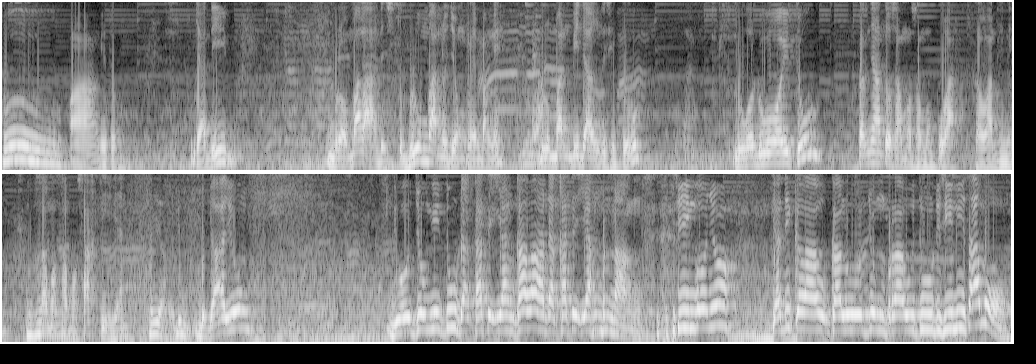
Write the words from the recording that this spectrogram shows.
Hmm. Ah gitu. Jadi berlomba lah di situ. Belumban ujung Palembang ya. Belumban bidal di situ. Dua-dua itu ternyata sama-sama kuat kawan ini. Sama-sama sakti kan. Iya. Jadi berdayung di ujung itu ada kate yang kalah, ada kate yang menang. Singgonya jadi kalau kalau ujung perahu itu di sini sama.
